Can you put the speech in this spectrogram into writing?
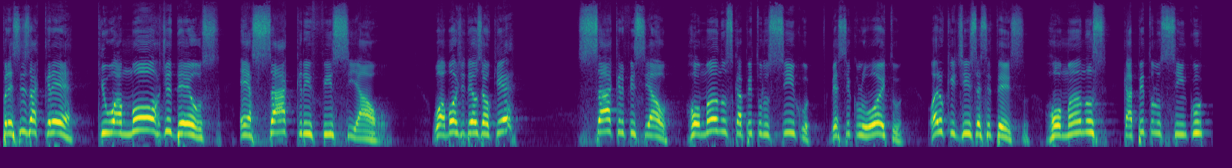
precisa crer que o amor de Deus é sacrificial. O amor de Deus é o que? Sacrificial. Romanos capítulo 5, versículo 8. Olha o que diz esse texto. Romanos capítulo 5,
